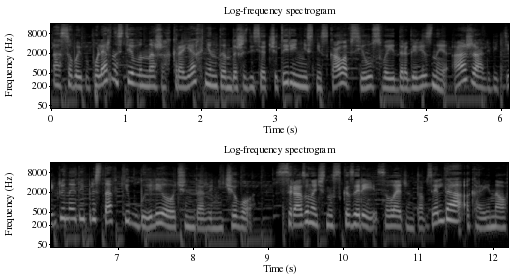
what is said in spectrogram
Особой популярности в наших краях Nintendo 64 не снискала в силу своей дороговизны, а жаль, ведь игры на этой приставке были очень даже ничего. Сразу начну с козырей The Legend of Zelda Ocarina of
